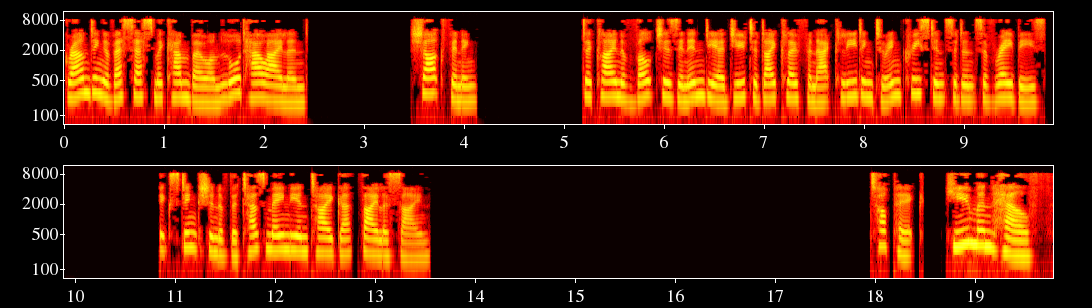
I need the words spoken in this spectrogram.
Grounding of SS Makambo on Lord Howe Island Shark finning Decline of vultures in India due to diclofenac leading to increased incidence of rabies Extinction of the Tasmanian tiger thylacine. Topic: Human health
